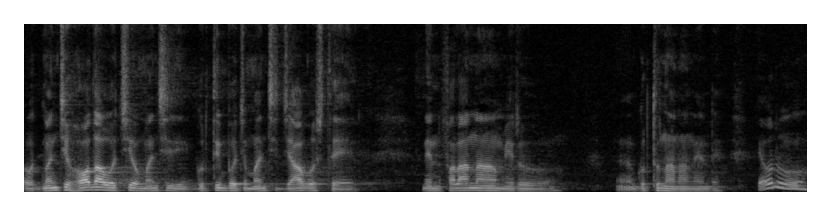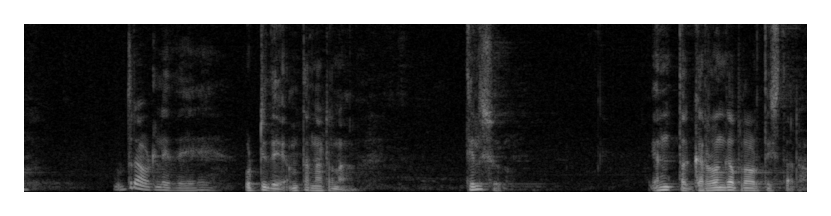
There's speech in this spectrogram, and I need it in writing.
ఒక మంచి హోదా వచ్చి ఒక మంచి గుర్తింపు వచ్చి మంచి జాబ్ వస్తే నేను ఫలానా మీరు గుర్తున్నానా అంటే ఎవరు గుర్తు రావట్లేదే. ఉట్టిదే అంత నటన. తెలుసు. ఎంత గర్వంగా ప్రవర్తిస్తారో.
